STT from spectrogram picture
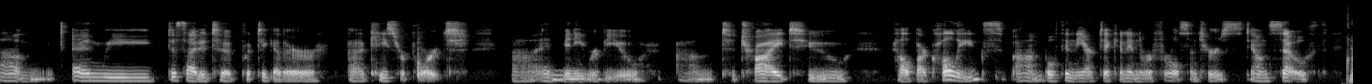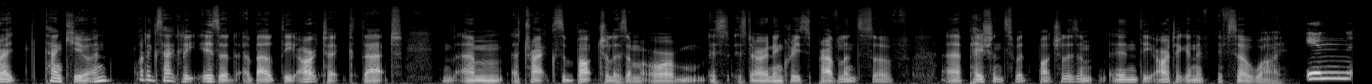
Um, and we decided to put together a case report uh, and mini review um, to try to help our colleagues, um, both in the Arctic and in the referral centers down south. Great, thank you. And what exactly is it about the Arctic that um, attracts botulism, or is, is there an increased prevalence of uh, patients with botulism in the Arctic, and if, if so, why? In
